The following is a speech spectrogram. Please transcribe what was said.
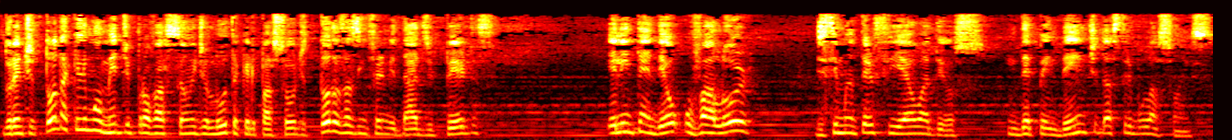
durante todo aquele momento de provação e de luta que ele passou, de todas as enfermidades e perdas, ele entendeu o valor de se manter fiel a Deus, independente das tribulações.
